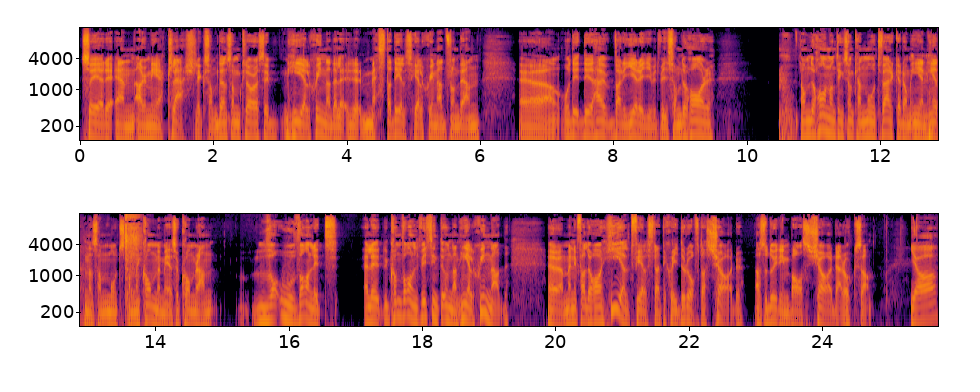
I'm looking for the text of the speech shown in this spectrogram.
så är det en armé-clash. Liksom. Den som klarar sig helskinnad, eller mestadels helskinnad från den. Eh, och det, det här varierar givetvis. Om du har om du har någonting som kan motverka de enheterna som motståndaren kommer med så kommer han vara ovanligt, eller du kommer vanligtvis inte undan helskinnad. Eh, Men ifall du har helt fel strategi, då är du oftast körd. Alltså då är din bas körd där också. Ja,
